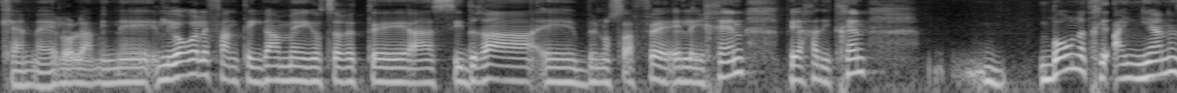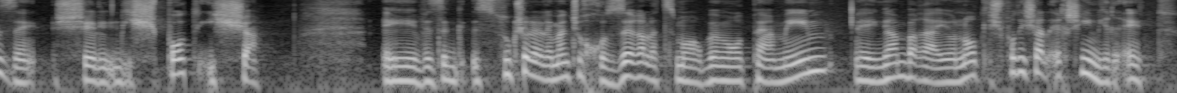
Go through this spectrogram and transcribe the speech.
כן, אה, לא להאמין. אה, ליאור אלפנטי גם אה, יוצרת הסדרה בנוסף אליכן, ביחד איתכן. בואו נתחיל. העניין הזה של לשפוט אישה, אה, וזה סוג של אלמנט שחוזר על עצמו הרבה מאוד פעמים, אה, גם בראיונות, לשפוט אישה על איך שהיא נראית.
